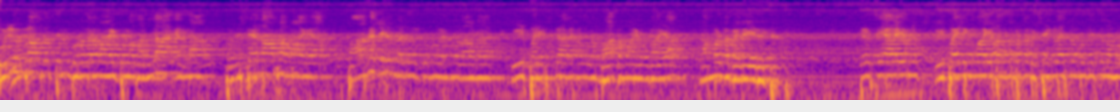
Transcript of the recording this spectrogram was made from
ഒരു വിഭാഗത്തിനും ഗുണകരമായിട്ടുള്ളതല്ല എന്ന പ്രതിഷേധാർഹമായ സാഹചര്യം നിലനിൽക്കുന്നു എന്നതാണ് ഈ പരിഷ്കാരങ്ങളുടെ ഭാഗമായുണ്ടായ നമ്മളുടെ വിലയിരുത്തൽ. തീർച്ചയായും ഈ ഫയലിംഗുമായി ബന്ധപ്പെട്ട വിഷയങ്ങളെ സംബന്ധിച്ച് നമ്മൾ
